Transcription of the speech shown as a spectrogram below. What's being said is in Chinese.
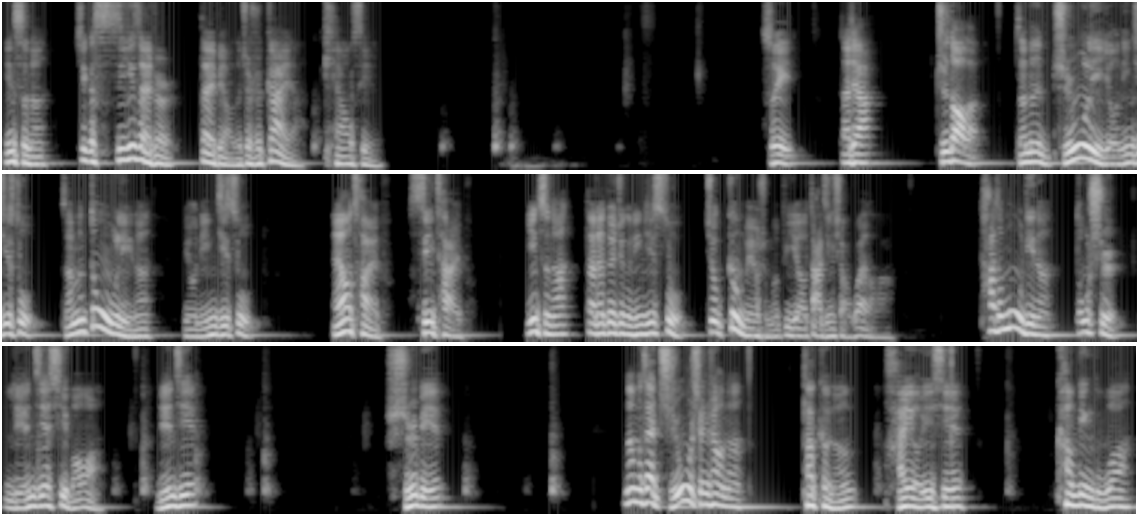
因此呢，这个 C 在这儿代表的就是钙啊，calcium。所以大家知道了。咱们植物里有凝集素，咱们动物里呢有凝集素，L type、C type，因此呢，大家对这个凝集素就更没有什么必要大惊小怪了啊。它的目的呢都是连接细胞啊，连接、识别。那么在植物身上呢，它可能还有一些抗病毒啊，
